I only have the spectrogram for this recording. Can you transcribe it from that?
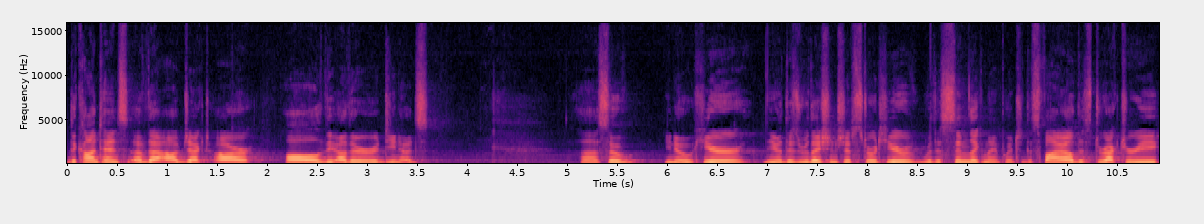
the contents of that object are all the other dnodes. Uh, so you know, here, you know, there's relationships stored here with a symlink might point to this file, this directory,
